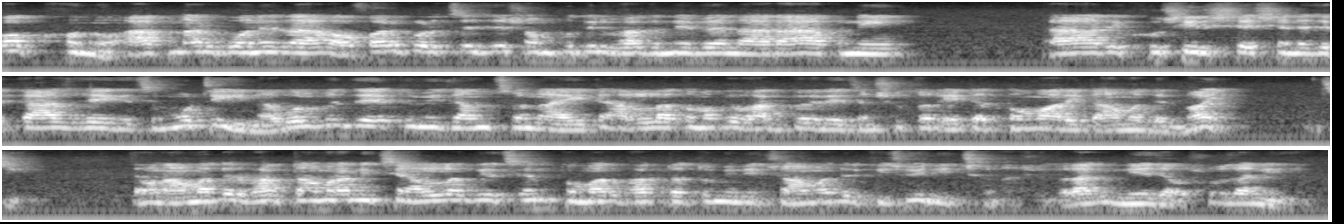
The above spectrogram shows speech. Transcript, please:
কখনো আপনার বোনেরা অফার করছে যে সম্পত্তির ভাগ নেবেন, আর আপনি আর খুশির শেষে যে কাজ হয়ে গেছে। মোটেই না। বলবেন যে, তুমি জানছো না, এটা আল্লাহ তোমাকে ভাগ করে দিয়েছেন। সুতরাং এটা তোমার, এটা আমাদের নয়। জি। যেমন আমাদের ভাগটা আমরা নিচ্ছি, আল্লাহ দিয়েছেন, তোমার ভাগটা তুমি নিচ্ছ, আমাদের কিছুই নিচ্ছ না। সুতরাং নিয়ে যাও, সোজা নিয়ে যাও।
